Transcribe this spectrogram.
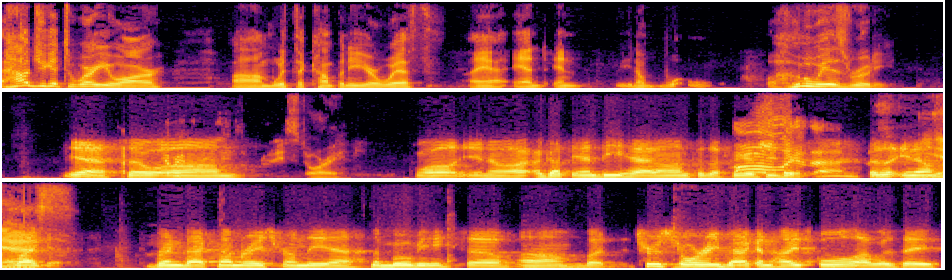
how'd you get to where you are um, with the company you're with, and and, and you know wh- who is Rudy? yeah. So Everybody um, knows Rudy's story. Well, you know, I, I got the ND hat on because I figured Oh, you look did, at you know, Yes. like bring back memories from the uh, the movie. So, um, but true story. Back in high school, I was a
